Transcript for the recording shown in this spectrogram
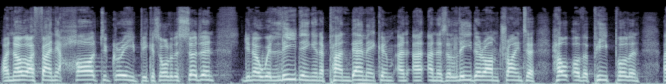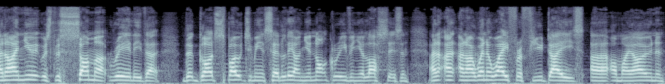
I know I find it hard to grieve because all of a sudden, you know, we're leading in a pandemic, and, and, and as a leader, I'm trying to help other people. And, and I knew it was the summer, really, that, that God spoke to me and said, Leon, you're not grieving your losses. And, and, and I went away for a few days uh, on my own and,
